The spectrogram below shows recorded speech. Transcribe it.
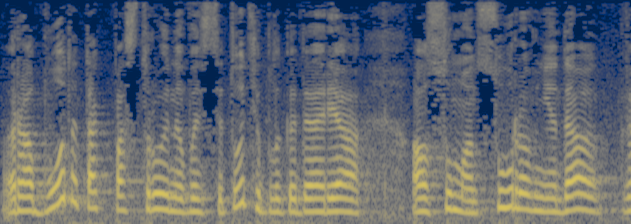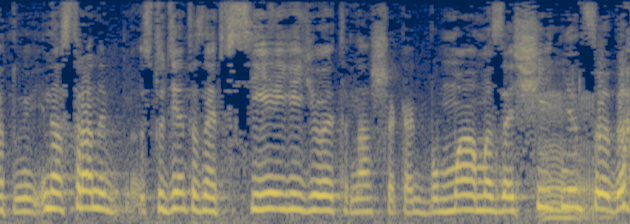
работа так построена в институте благодаря Алсу Мансуровне, да, иностранные студенты знают все ее, это наша как бы мама-защитница, mm. да,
